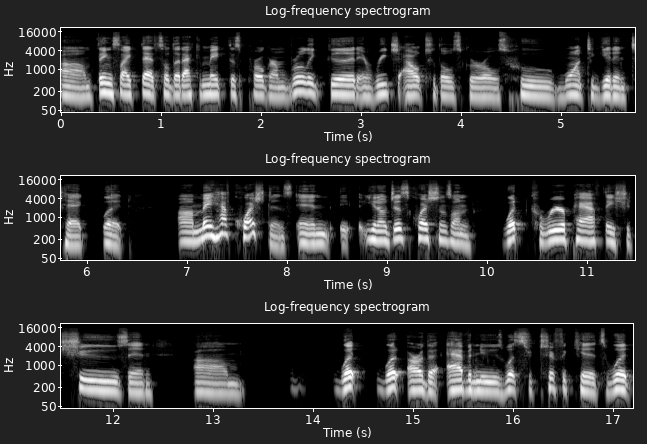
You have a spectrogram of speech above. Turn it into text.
um, things like that so that I can make this program really good and reach out to those girls who want to get in tech, but um, may have questions and, eh, you know, just questions on what career path they should choose and um, what what are the avenues, what certificates, what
